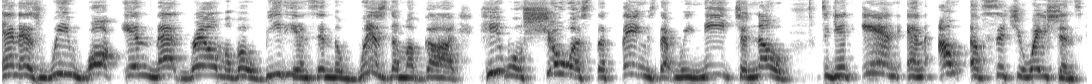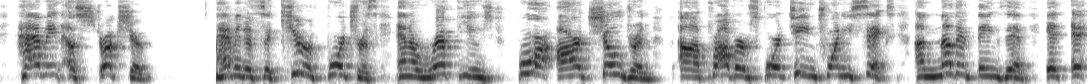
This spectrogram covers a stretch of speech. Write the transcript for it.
And as we walk in that realm of obedience in the wisdom of God, he will show us the things that we need to know to get in and out of situations, having a structure having a secure fortress and a refuge for our children. Uh, Proverbs 14, 26. Another thing that it, it,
